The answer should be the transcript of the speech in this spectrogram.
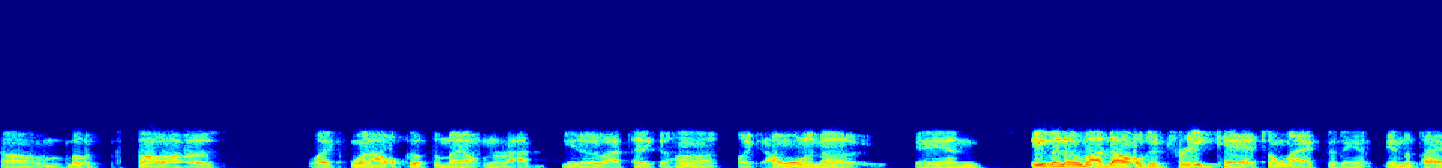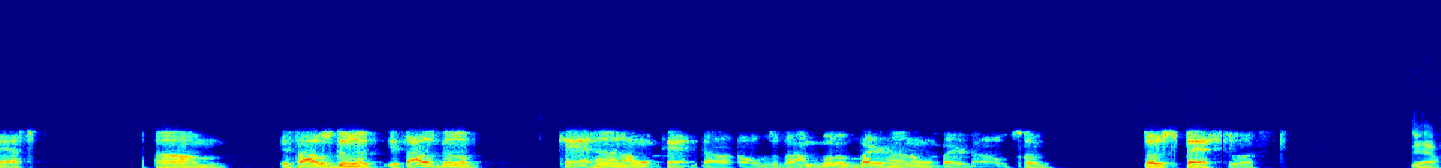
Um, because like when I walk up the mountain or I, you know, I take a hunt, like I want to know. And even though my dogs have treed cats on accident in the past, um, if I was gonna, if I was gonna cat hunt, I want cat dogs. If I'm gonna bear hunt, I want bear dogs. So, so specialist. yeah.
